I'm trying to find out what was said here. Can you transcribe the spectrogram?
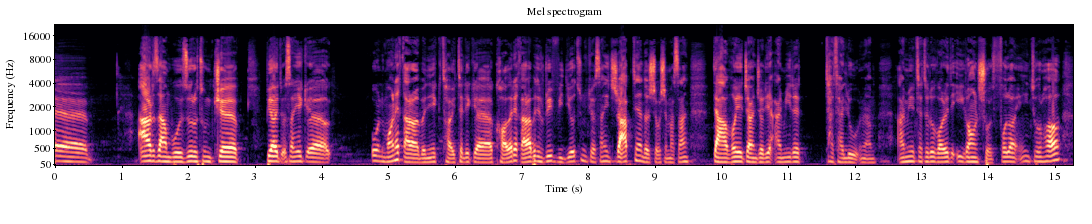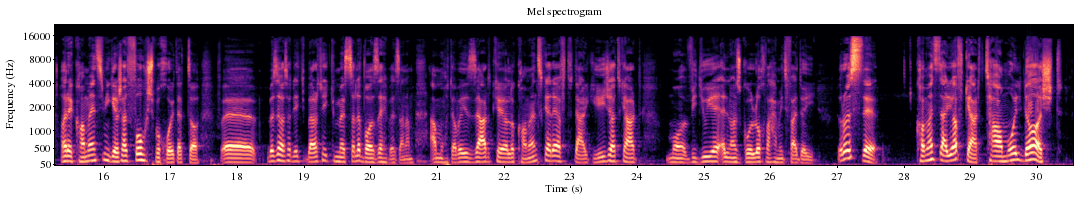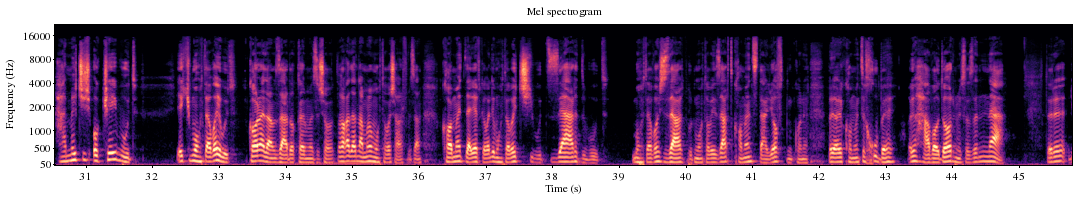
عرضم به حضورتون که بیاید مثلا یک عنوانی قرار بدین یک title یک کاوری قرار بدین روی ویدیوتون که مثلا هیچ ربطی نداشته باشه. مثلا دعوای جنجالی امیر تتلو امیر تتلو وارد ایران شد فلان اینطورها. آره کامنت می‌گیره شاید فحش بخورید حتی. بذار یک براتون یک مثال واضح بزنم. اما محتوای زرد که حالا کامنت گرفت درگیری ایجاد کرد ما ویدیوی الناز گلرخ و حمید فدایی. درسته کامنت دریافت کرد تعامل داشت. همه چیش OK بود. یک محتوایی بود. کار ندارم زرد و قرمز شد فقط در مورد محتواش حرف می‌زنم. کامنت دریافت کرد ولی محتوای چی بود؟ زرد بود. محتواش زرد بود. محتوای زرد کامنت دریافت می‌کنه. ولی آیا کامنت خوبه؟ آیا هوادار می‌سازه؟ نه. داره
